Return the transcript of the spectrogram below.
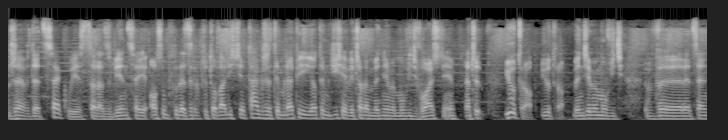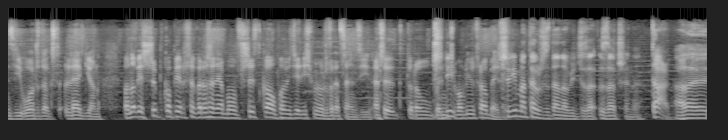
że w DedSecu jest coraz więcej osób, które zrekrutowaliście, także tym lepiej i o tym dzisiaj wieczorem będziemy mówić właśnie, znaczy jutro, jutro będziemy mówić w recenzji Watch Dogs Legion. Panowie, szybko pierwsze wrażenia, bo wszystko opowiedzieliśmy już w recenzji, znaczy, którą będziecie mogli jutro obejrzeć. Czyli Mateusz Zdanowicz za, zaczyna. Tak. Ale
